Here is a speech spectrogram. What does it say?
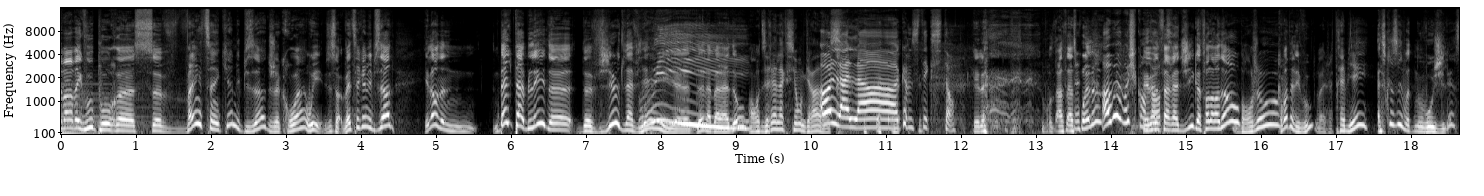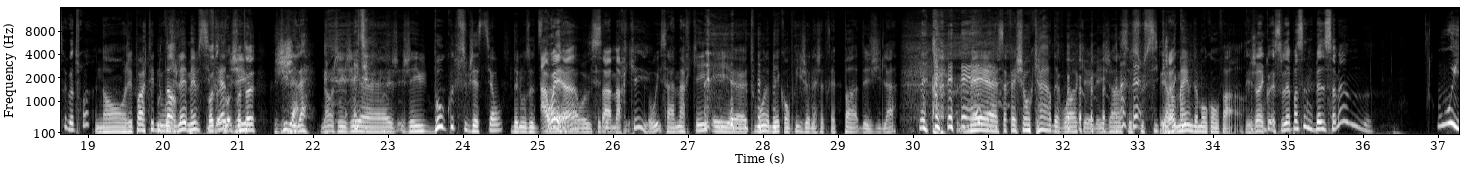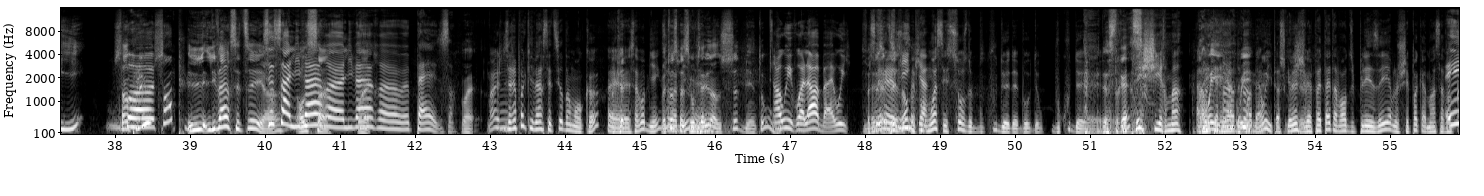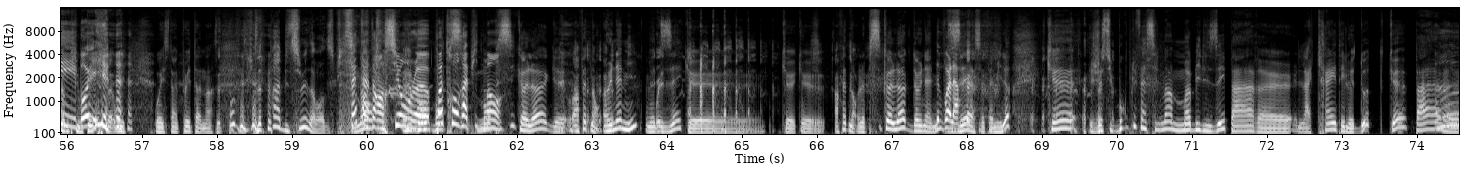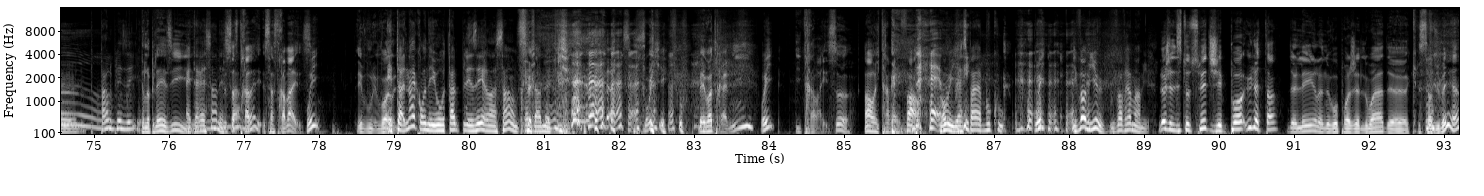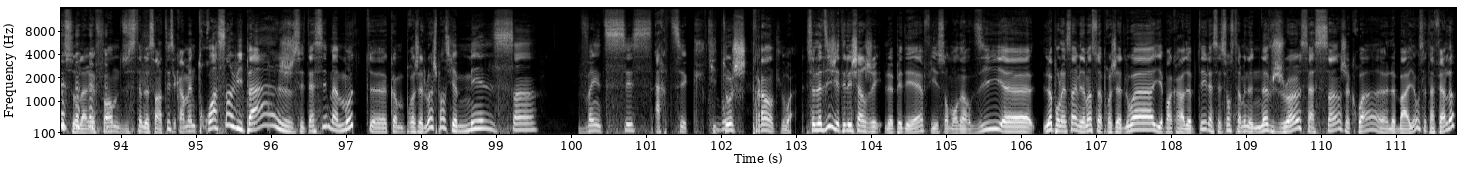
Savoir avec vous pour euh, ce 25e épisode, je crois. Oui, c'est ça, 25e épisode. Et là, on a une, une belle tablée de, de vieux de la vieille Oui. euh, de la balado. On dirait l'action de grâce. Oh là là, comme c'est excitant. Et là, à, à ce point-là, Ah ouais, moi je suis Hélène contente. Faradji, Godfrey Dorado, Bonjour. comment allez-vous? Ben, très bien. Est-ce que c'est votre nouveau gilet, ça, Godfrey? Non, j'ai pas acheté de nouveau Non. gilet, même si Votre- Fred, votre- j'ai eu gilet. gilet. Non, j'ai euh, j'ai eu beaucoup de suggestions de nos auditeurs. Ah ouais, hein? oui, ça a marqué. Oui, ça a marqué et euh, tout le monde a bien compris que je n'achèterais pas de gilet. Mais euh, ça fait chaud au cœur de voir que les gens se soucient Les quand gens même de mon confort. Les gens, écoute, est-ce que vous avez passé une belle semaine? Oui. Sans Bah, Sans plus. L'hiver s'étire. C'est hein? ça, le l'hiver euh, l'hiver euh, pèse. Ouais, je dirais pas que l'hiver s'étire dans mon cas. Euh. Ça va bien. Mais toi, c'est parce que vous allez dans le sud bientôt. Ah oui, voilà, bah oui. Raison, mais pour moi, c'est source de beaucoup de, de, de- beaucoup de, De stress? déchirement à Ah oui, l'intérieur de oui. moi. Ben oui, parce que là, je vais peut-être avoir du plaisir. je sais pas comment ça va Hey, computer. Oui, oui c'est un peu étonnant. Vous n'êtes pas, habitué d'avoir du plaisir. Faites Non. attention, Euh, pas trop rapidement. Mon psychologue, en fait non, un ami me disait que, que, que- en fait non, le psychologue d'un ami Voilà. disait à cet ami-là que je suis beaucoup plus facilement mobilisé par euh, la crainte et le doute que par, euh, Ah. par le plaisir. Pour le plaisir. Intéressant, n'est-ce ça pas? se travaille. Ça se travaille. ça. Oui. Et vous, voilà. Étonnant qu'on ait autant de plaisir ensemble Fred, dans notre vie. Oui. Mais votre ami, Oui. il travaille ça. Oh, il travaille fort. Oh, oui, il espère beaucoup. Oui, il va mieux. Il va vraiment mieux. Là, je le dis tout de suite, j'ai pas eu le temps de lire le nouveau projet de loi de Christian Dubé hein, sur la réforme du système de santé. C'est quand même 308 pages. C'est assez mammouth euh, comme projet de loi. Je pense qu'il y a 1126 articles qui touchent 30 lois. Cela dit, j'ai téléchargé le PDF. Il est sur mon ordi. Euh, là, pour l'instant, évidemment, c'est un projet de loi. Il n'est pas encore adopté. La session se termine le 9 juin. Ça sent, je crois, euh, le baillon, cette affaire-là.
